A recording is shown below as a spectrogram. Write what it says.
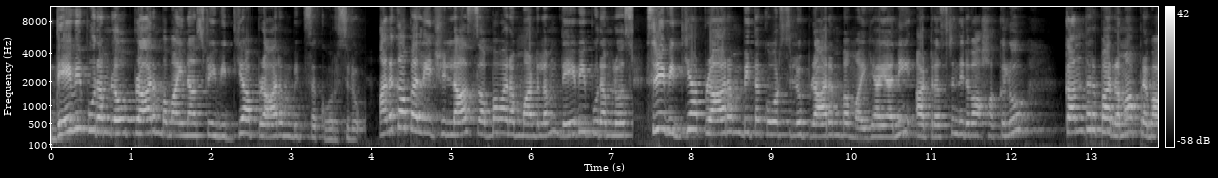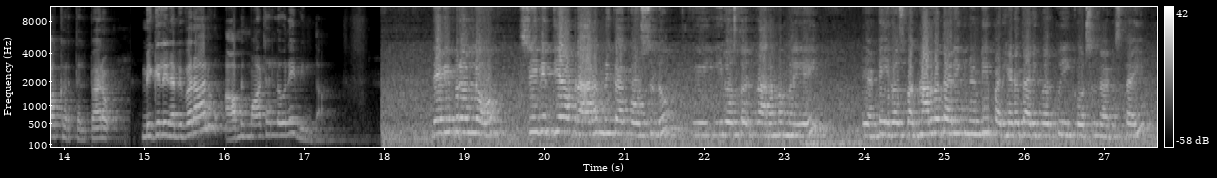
దేవీపురంలో ప్రారంభమైన శ్రీ విద్యా ప్రారంభిత్స కోర్సులు. అనకాపల్లి జిల్లా సబ్బవరం మండలం దేవీపురంలో శ్రీ విద్యా ప్రారంభిత కోర్సులు ప్రారంభమయ్యాయని ఆ ట్రస్ట్ నిర్వాహకులు కందర్ప రమా ప్రభాకర్ తెలిపారు. మిగిలిన వివరాలు ఆమె మాటల్లోనే విందాం. దేవీపురంలో శ్రీ విద్య ప్రారంభిక కోర్సులు ఈ- రోజుతో ప్రారంభమయ్యాయి. అంటే ఈ రోజు పద్నాలుగో తారీఖు నుండి పదిహేడో తారీఖు వరకు ఈ కోర్సులు నడుస్తాయి.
